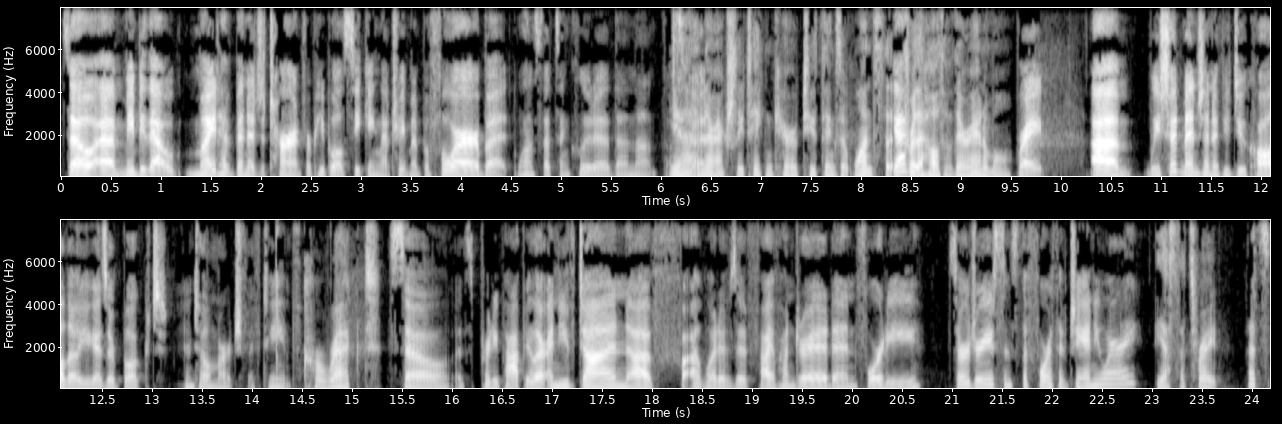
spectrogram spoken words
So um, maybe that w- might have been a deterrent for people seeking that treatment before, but once that's included, then that, that's yeah good. and they're actually taking care of two things at once that, Yeah. for the health of their animal right. Um, we should mention if you do call though, you guys are booked until March 15th. correct So it's pretty popular. And you've done, uh, f- uh, what is it, 540 surgeries since the 4th of January? yes that's right That's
